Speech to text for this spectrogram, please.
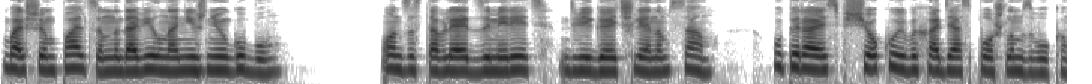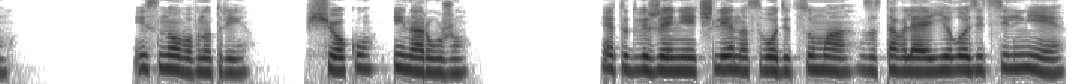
Большим пальцем надавил на нижнюю губу. Он заставляет замереть, двигая членом сам, упираясь в щеку и выходя с пошлым звуком. И снова внутри, в щеку и наружу. Это движение члена сводит с ума, заставляя елозить сильнее,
